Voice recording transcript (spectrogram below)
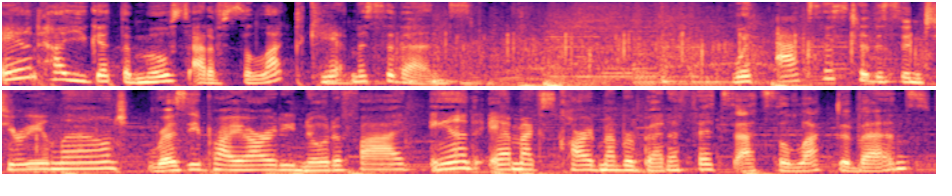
And how you get the most out of select can't miss events. With access to the Centurion Lounge, Resy Priority Notify, and Amex card member benefits at select events,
